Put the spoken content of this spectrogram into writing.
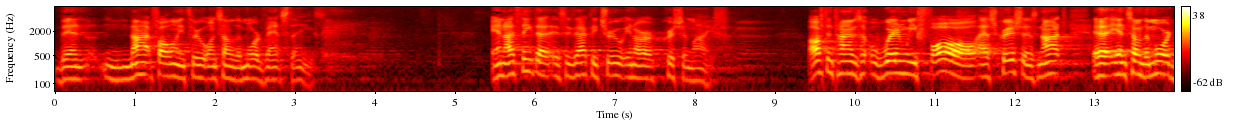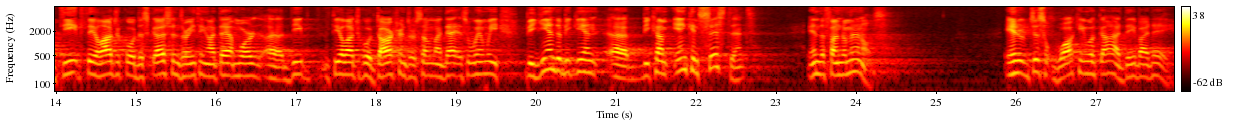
than not following through on some of the more advanced things. And I think that is exactly true in our Christian life. Oftentimes, when we fall as Christians, not uh, in some of the more deep theological discussions or anything like that, more uh, deep theological doctrines or something like that, is when we begin to begin uh, become inconsistent in the fundamentals, in just walking with God day by day,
